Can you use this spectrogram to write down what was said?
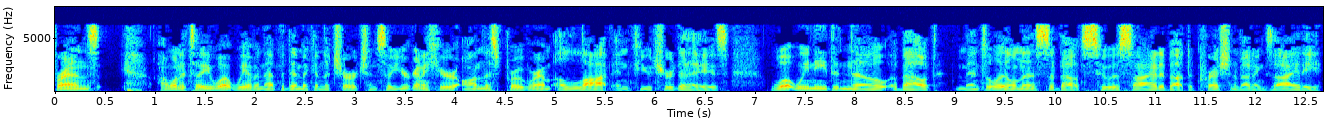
friends, I want to tell you what, we have an epidemic in the church, and so you're going to hear on this program a lot in future days what we need to know about mental illness, about suicide, about depression, about anxiety.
